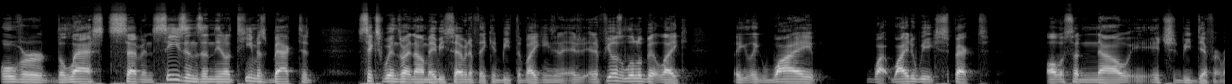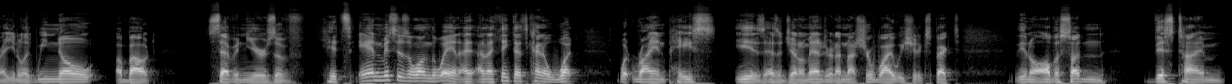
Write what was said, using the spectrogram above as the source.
over the last seven seasons and, you know, the team is back to six wins right now, maybe seven if they can beat the Vikings. And it, and it feels a little bit like, like, like why, why, why do we expect – all of a sudden now it should be different, right? You know, like we know about seven years of hits and misses along the way, and I, and I think that's kind of what what Ryan Pace is as a general manager, and I'm not sure why we should expect, you know, all of a sudden this time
